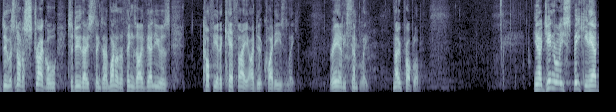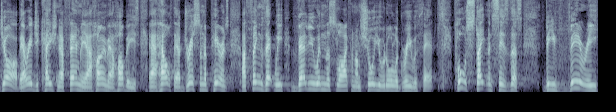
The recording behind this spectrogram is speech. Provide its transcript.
do. It's not a struggle to do those things. One of the things I value is coffee at a cafe. I do it quite easily, really simply, no problem. You know, generally speaking, our job, our education, our family, our home, our hobbies, our health, our dress and appearance are things that we value in this life, and I'm sure you would all agree with that. Paul's statement says this Be very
